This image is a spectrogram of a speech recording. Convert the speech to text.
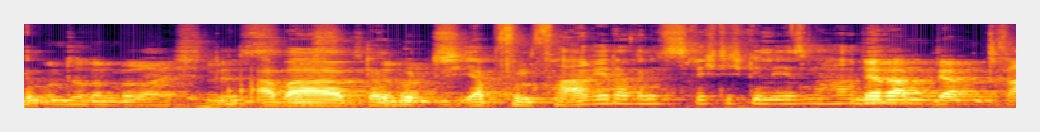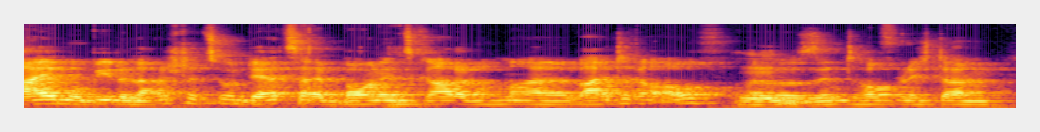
im unteren Bereich. Des, aber des gut, ihr habt fünf Fahrräder, wenn ich es richtig gelesen habe. Ja, wir haben, wir haben drei mobile Ladestationen derzeit, bauen jetzt gerade nochmal weitere auf. Mhm. Also sind hoffentlich dann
